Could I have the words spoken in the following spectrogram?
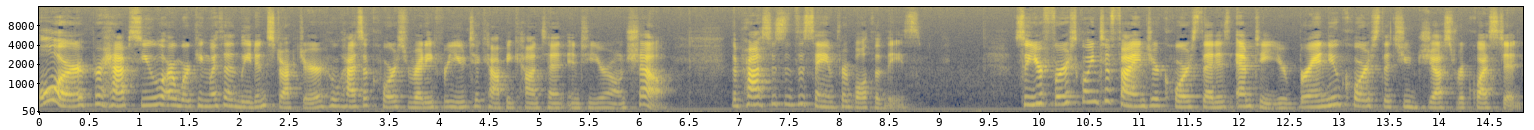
Or perhaps you are working with a lead instructor who has a course ready for you to copy content into your own shell. The process is the same for both of these. So you're first going to find your course that is empty, your brand new course that you just requested.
